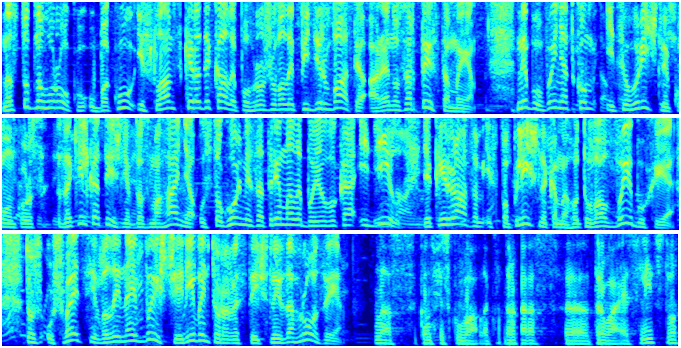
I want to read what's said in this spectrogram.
Наступного року у Баку ісламські радикали погрожували підірвати арену з артистами. Не був винятком і цьогорічний конкурс. За кілька тижнів до змагання у Стокгольмі затримали бойовика іділ, який разом із поплічниками готував вибухи. Тож у Швеції вели найвищий рівень терористичної загрози. Нас конфіскували. Зараз е, триває слідство,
